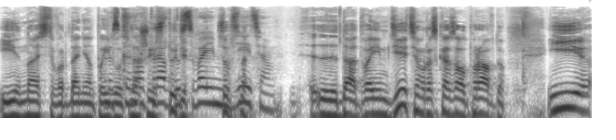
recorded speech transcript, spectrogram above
И Настя Варданян появилась Рассказал в нашей правду студии. своим Собственно, детям. э, Да, двоим детям рассказал правду. И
